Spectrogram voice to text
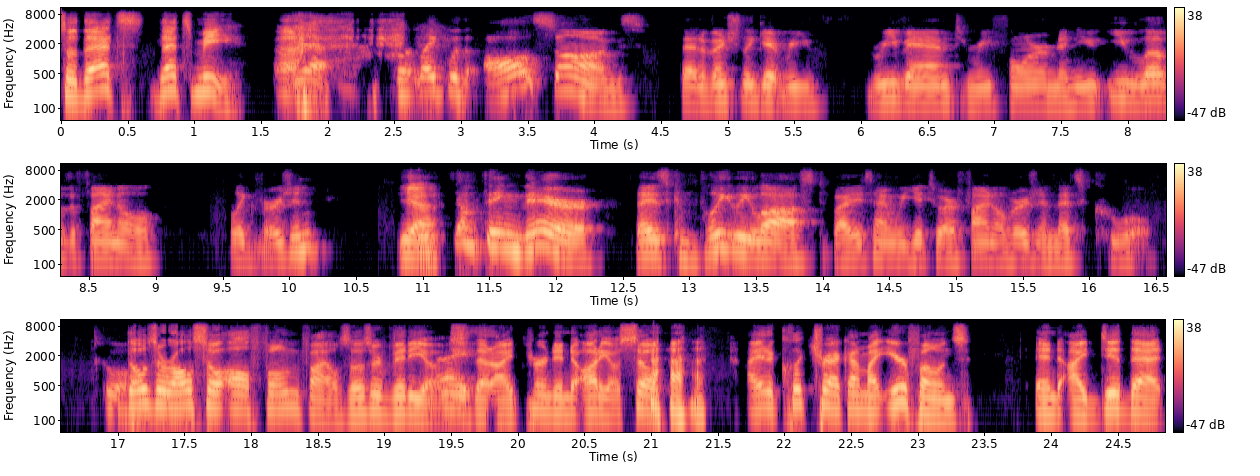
So that's that's me. yeah. But like with all songs that eventually get re- revamped and reformed, and you you love the final like version, Yeah. there's something there that is completely lost by the time we get to our final version. That's cool. Cool. Those are also all phone files. Those are videos Nice. that I turned into audio. So I had a click track on my earphones and I did that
